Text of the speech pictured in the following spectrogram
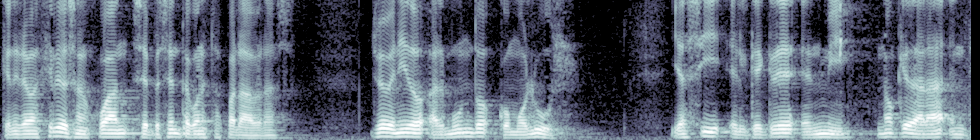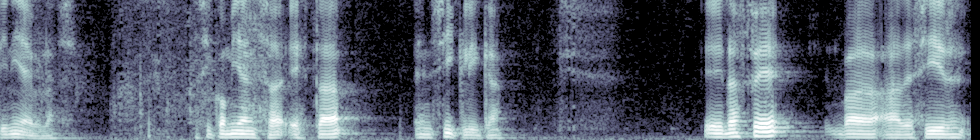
que en el Evangelio de San Juan se presenta con estas palabras. Yo he venido al mundo como luz, y así el que cree en mí no quedará en tinieblas. Así comienza esta encíclica. Eh, la fe va a decir,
